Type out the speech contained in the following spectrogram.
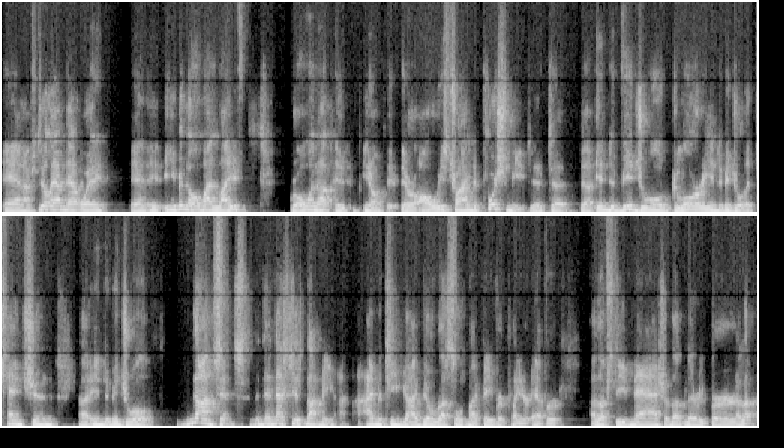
and I still am that way. And it, even though my life growing up, it, you know, they were always trying to push me to, to the individual glory, individual attention, uh, individual nonsense. And that's just not me. I'm a team guy. Bill Russell's my favorite player ever. I love Steve Nash. I love Larry Bird. I love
